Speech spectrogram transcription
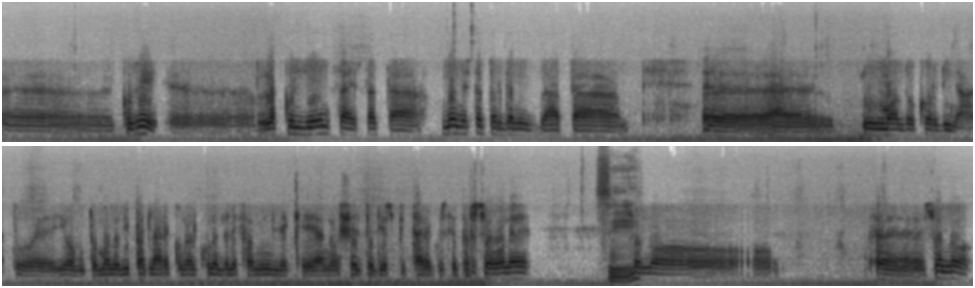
eh, così, eh, l'accoglienza è stata, non è stata organizzata eh, in modo coordinato. io ho avuto modo di parlare con alcune delle famiglie che hanno scelto di ospitare queste persone. Sì. Sono, eh, sono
